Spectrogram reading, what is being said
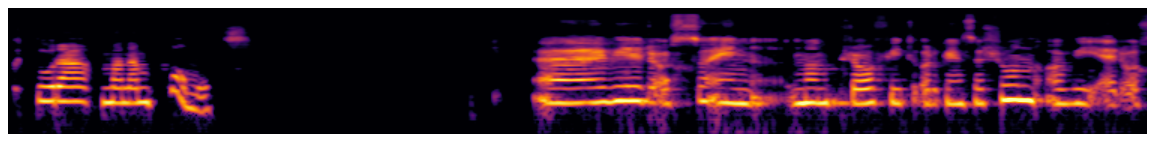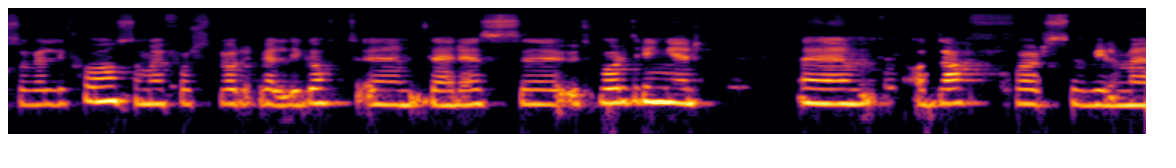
która ma nam pomóc. Vi er også en non-profit-organisasjon, og vi er også veldig få som forstår veldig godt deres eh, utfordringer. Og derfor vil vi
